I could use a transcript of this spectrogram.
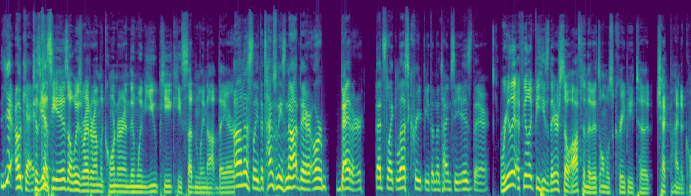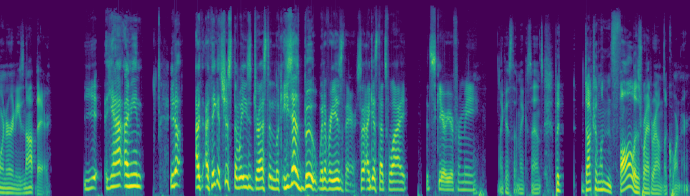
yeah, okay. Because, yes, he is always right around the corner, and then when you peek, he's suddenly not there. honestly, the times when he's not there are better. That's like less creepy than the times he is there. really? I feel like he's there so often that it's almost creepy to check behind a corner and he's not there. Yeah, yeah. I mean, you know, I, I think it's just the way he's dressed and look. He says "boo" whenever he is there, so I guess that's why it's scarier for me. I guess that makes sense. But Dr. London Fall is right around the corner.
